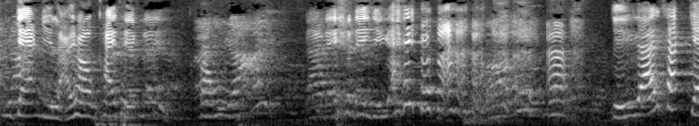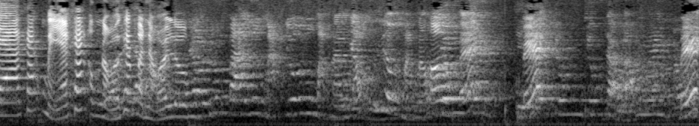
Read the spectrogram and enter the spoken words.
tăng trang gì lại không? Khai thiệt đi. Không gái à, đây đây chị gái. À, chị gái khác cha khác mẹ khác ông nội khác bà nội luôn. Nha bé.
